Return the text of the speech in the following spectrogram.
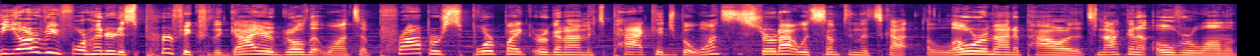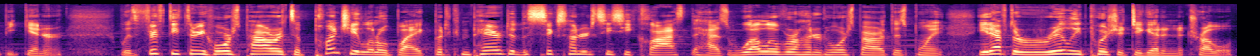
The RVF400 is perfect for the guy or girl that wants a proper sport bike ergonomics package but wants to start out with something that's got a lower amount of power that's not going to overwhelm a beginner. With 53 horsepower, it's a punchy little bike, but compared to the 600cc class that has well over 100 horsepower at this point, you'd have to really push it to get into trouble.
